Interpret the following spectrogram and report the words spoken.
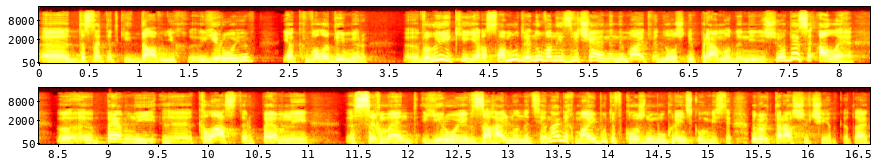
е, достатньо таких давніх героїв, як Володимир Великий, Ярослав Мудрий. Ну вони звичайно не мають відношення прямо до нинішньої Одеси, але певний кластер, певний. Сегмент героїв загальнонаціональних має бути в кожному українському місті. Наприклад, Тарас Шевченко, так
